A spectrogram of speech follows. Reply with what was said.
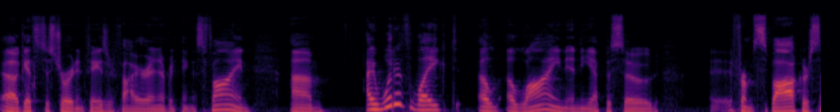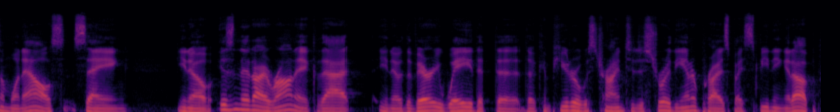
uh, gets destroyed in phaser fire and everything is fine. Um, I would have liked a, a line in the episode uh, from Spock or someone else saying, you know, isn't it ironic that you know the very way that the the computer was trying to destroy the Enterprise by speeding it up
